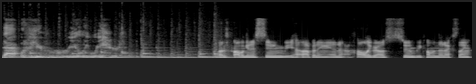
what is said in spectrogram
That would be really weird. But it's probably going to soon be happening, and holograms soon becoming the next thing.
